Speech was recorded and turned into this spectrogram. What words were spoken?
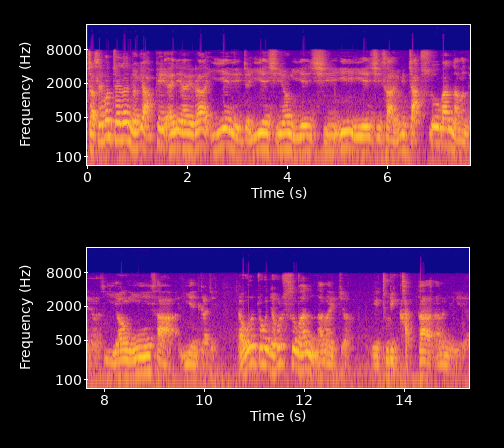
자, 세 번째는 여기 앞에 n이 아니라 en이 있죠. enc0, enc2, enc4. 여긴 짝수만 남았네요. 그래서 0, 2, 4, en까지. 자, 오른쪽은 이제 홀수만 남아있죠. 이게 둘이 같다라는 얘기예요.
